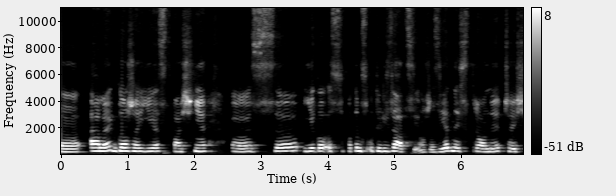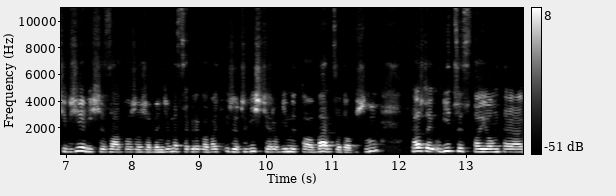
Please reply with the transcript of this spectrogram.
e, ale gorzej jest właśnie e, z jego, z, potem z utylizacją, że z jednej strony Czesi wzięli się za to, że, że będziemy segregować i rzeczywiście robimy to bardzo dobrze, w każdej ulicy stoją te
